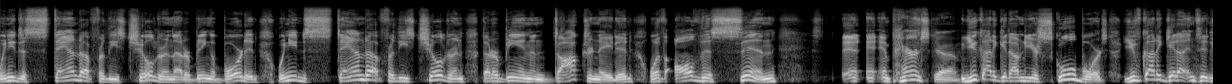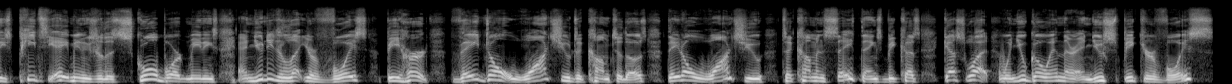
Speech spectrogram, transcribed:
We need to stand up for these children that are being aborted. We need to stand up for these children that are being indoctrinated with all this sin. And, and- parents, Yeah. you got to get out into your school boards. You've got to get out into these PTA meetings or the school board meetings, and you need to let your voice be heard. They don't want you to come to those. They don't want you to come and say things because guess what? When you go in there and you speak your voice,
